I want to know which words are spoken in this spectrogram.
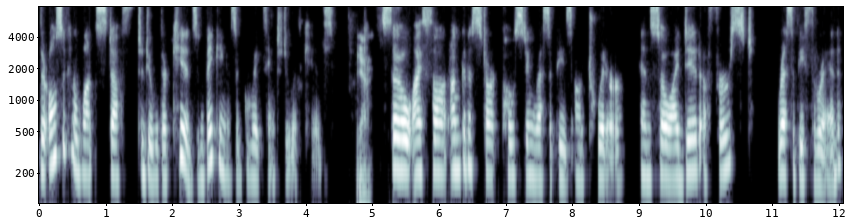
they're also going to want stuff to do with their kids and baking is a great thing to do with kids yeah. So I thought I'm going to start posting recipes on Twitter. And so I did a first recipe thread.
